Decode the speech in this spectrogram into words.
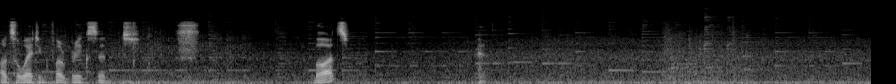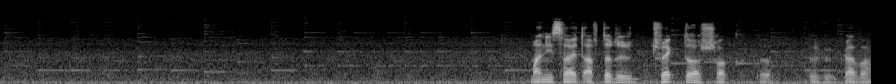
Also waiting for bricks and boards. money side after the tractor shock uh, will recover.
